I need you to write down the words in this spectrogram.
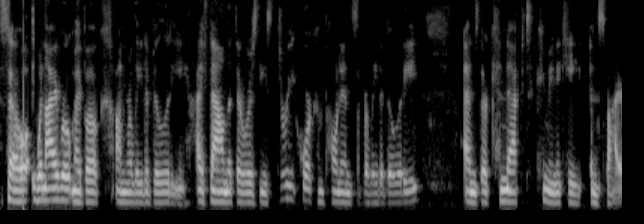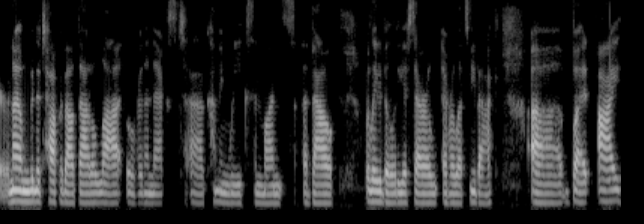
So when i wrote my book on relatability i found that there was these three core components of relatability and their connect, communicate, inspire. And I'm going to talk about that a lot over the next uh, coming weeks and months about relatability if Sarah ever lets me back. Uh, but I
